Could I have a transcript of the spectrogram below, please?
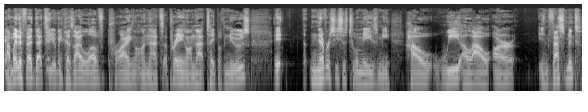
I might have fed that to you because I love prying on that, preying on that type of news. It never ceases to amaze me how we allow our investment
